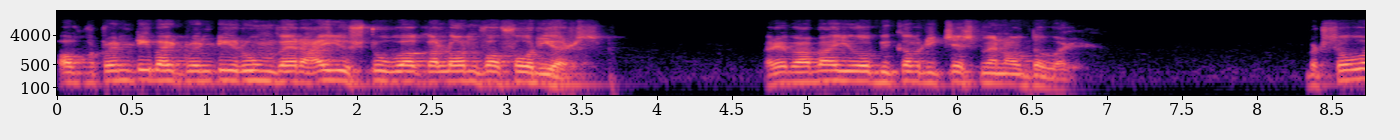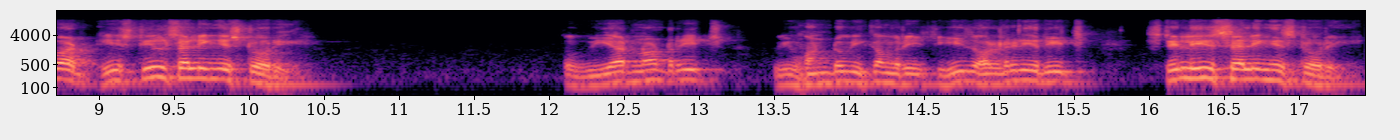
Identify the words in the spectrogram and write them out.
of 20 by 20 room where I used to work alone for four years. Hare Baba, you have become richest man of the world. But so what? He is still selling a story. So we are not rich. We want to become rich. He is already rich. Still he is selling his story.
